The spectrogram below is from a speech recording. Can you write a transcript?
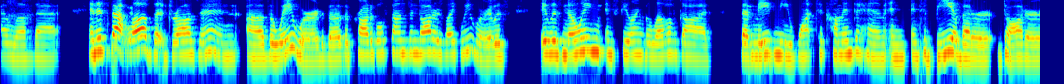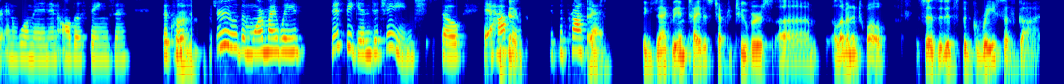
I love that. And it's that love that draws in uh, the wayward, the the prodigal sons and daughters like we were. It was it was knowing and feeling the love of God that made me want to come into him and and to be a better daughter and woman and all those things. And the closer mm. I drew, the more my ways did begin to change. So it happens. It's a process. Exactly. In Titus chapter 2, verse um, 11 and 12, it says that it's the grace of God.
